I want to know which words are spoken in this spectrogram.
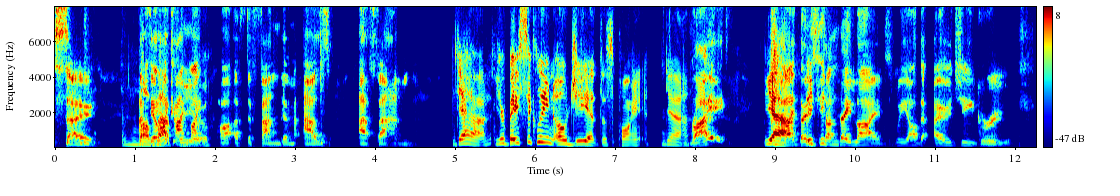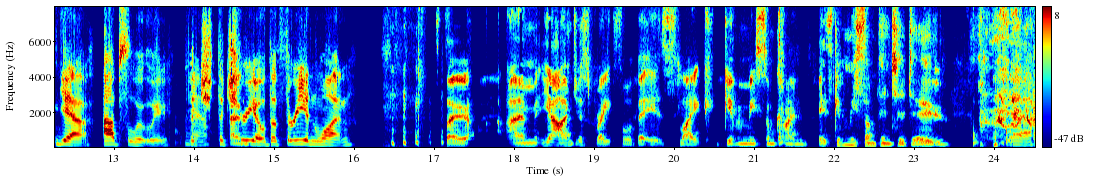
So I feel like I'm you. like part of the fandom as a fan, yeah, you're basically an OG at this point. Yeah. right? Yeah. like those like you- Sunday lives, we are the OG group. yeah, absolutely. The Yeah. ch- the Um, trio, the three in one. So um yeah, I'm just grateful that it's like giving me some kind it's giving me something to do, Yeah.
